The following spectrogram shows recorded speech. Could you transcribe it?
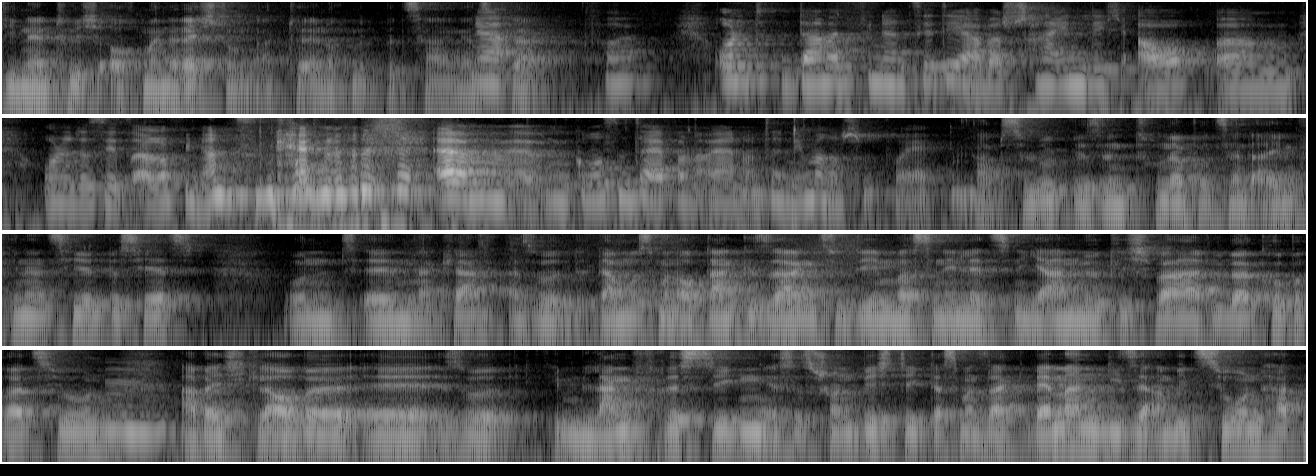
die natürlich auch meine Rechnung aktuell noch mitbezahlen, ganz ja, klar. Voll. Und damit finanziert ihr ja wahrscheinlich auch, ähm, ohne dass ich jetzt eure Finanzen kenne, ähm, einen großen Teil von euren unternehmerischen Projekten. Absolut, wir sind 100% eigenfinanziert bis jetzt. Und äh, na klar, also da muss man auch Danke sagen zu dem, was in den letzten Jahren möglich war über Kooperation. Mhm. Aber ich glaube, äh, so im Langfristigen ist es schon wichtig, dass man sagt, wenn man diese Ambition hat,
